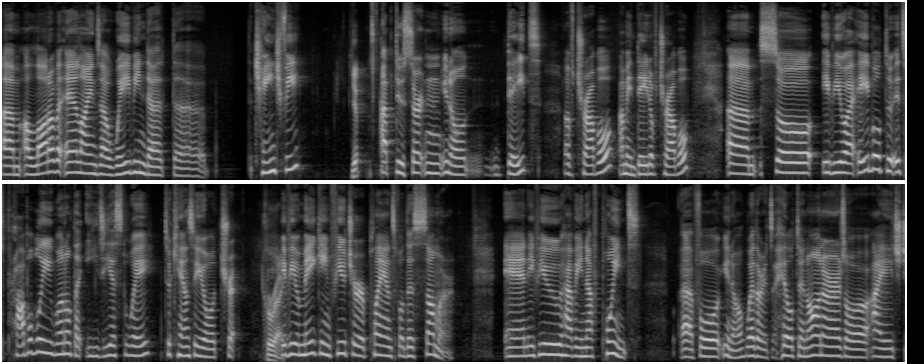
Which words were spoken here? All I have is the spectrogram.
um, a lot of airlines are waiving the, the the change fee Yep. up to certain you know dates of travel i mean date of travel um, so if you are able to it's probably one of the easiest way to cancel your trip Correct. if you're making future plans for this summer and if you have enough points uh, for you know whether it's a hilton honors or ihg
